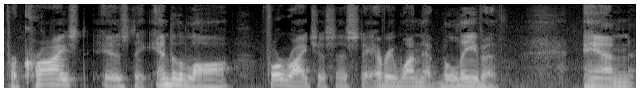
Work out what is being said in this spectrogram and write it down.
For Christ is the end of the law for righteousness to everyone that believeth. And I'm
